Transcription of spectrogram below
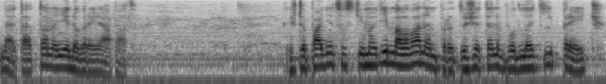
Ne, tak to není dobrý nápad. Každopádně co s tím tím balvanem, protože ten odletí pryč.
